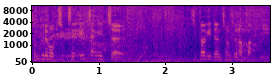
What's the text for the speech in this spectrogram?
정글의 법칙 제 1장 1절 집 가기 전 정글 한 바퀴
